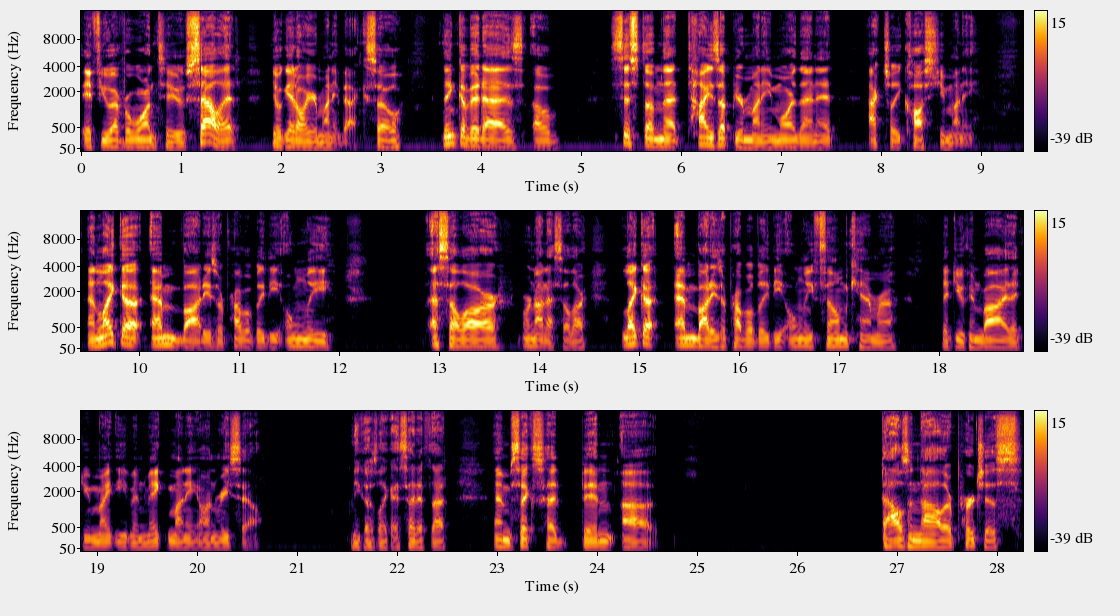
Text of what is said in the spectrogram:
If you ever want to sell it, you'll get all your money back. So think of it as a system that ties up your money more than it actually costs you money. And Leica M bodies are probably the only SLR, or not SLR, Leica M bodies are probably the only film camera that you can buy that you might even make money on resale. Because, like I said, if that M6 had been a thousand dollar purchase,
